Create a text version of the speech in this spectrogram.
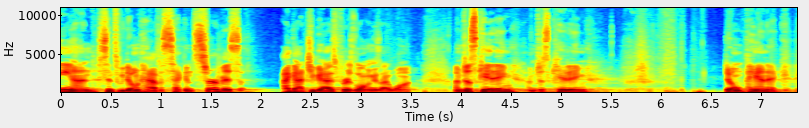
And since we don't have a second service, I got you guys for as long as I want. I'm just kidding. I'm just kidding. Don't panic.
